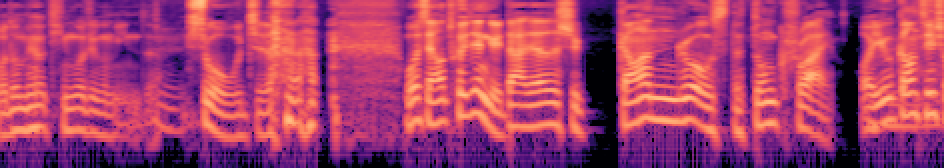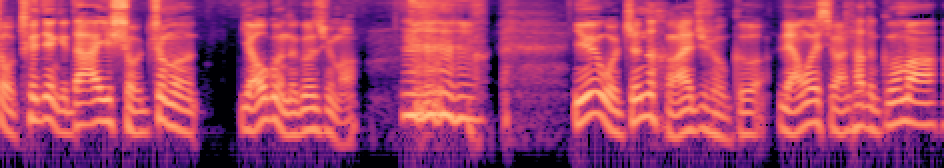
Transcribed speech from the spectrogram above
我都没有听过这个名字，嗯是我无知。我想要推荐给大家的是 Gun N' Roses 的《Don't Cry》。我一个钢琴手推荐给大家一首这么摇滚的歌曲吗？因为我真的很爱这首歌。两位喜欢他的歌吗？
